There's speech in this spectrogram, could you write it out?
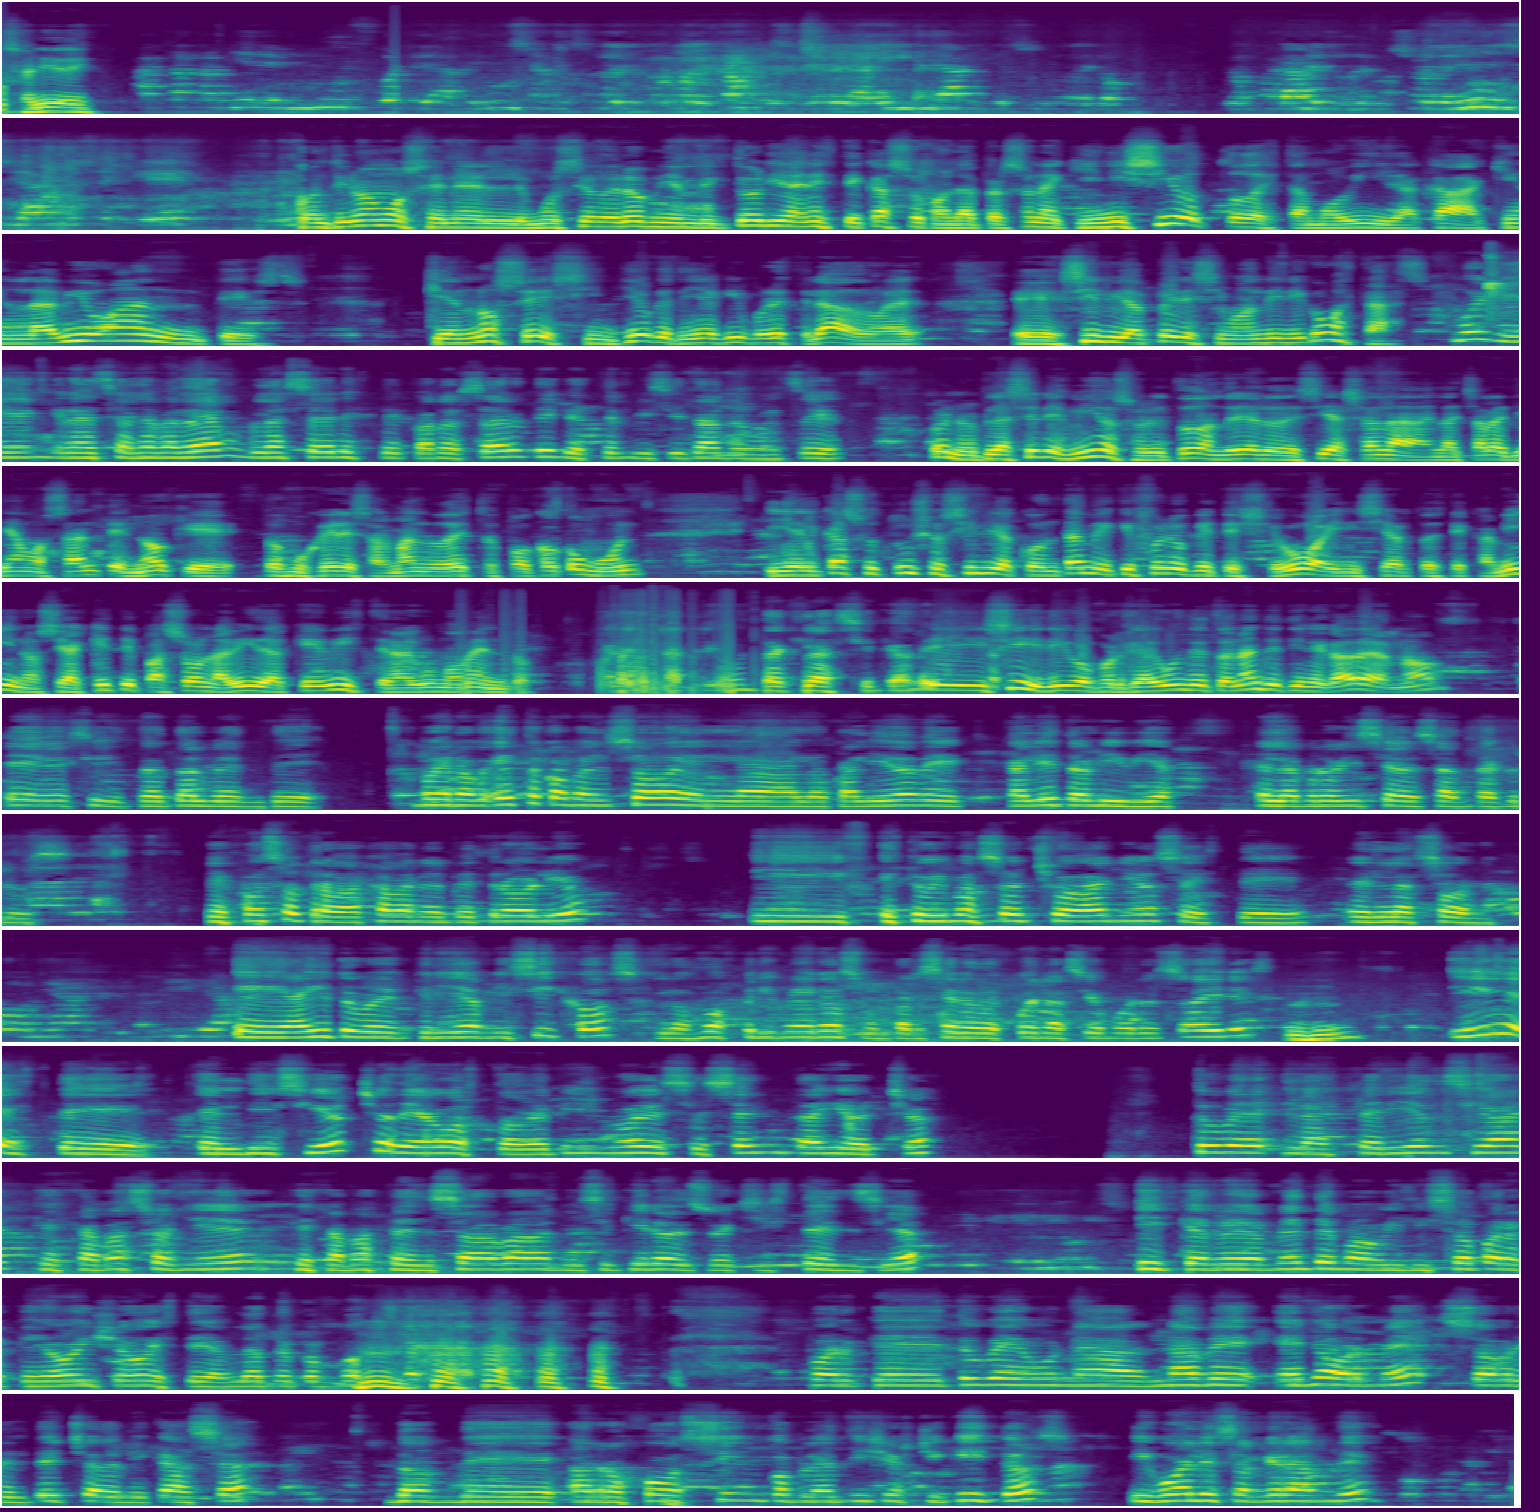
Salí de ahí. Acá también es muy fuerte la denuncia, no solo del pueblo de campo, sino de la isla, y es uno de los, los parámetros de mayor denuncia. No sé qué. Continuamos en el Museo del OVNI en Victoria, en este caso con la persona que inició toda esta movida acá, quien la vio antes, quien no sé, sintió que tenía que ir por este lado. eh. Eh, Silvia Pérez Simondini, ¿cómo estás? Muy bien, gracias. La verdad, un placer este, conocerte y que estés visitando el museo. Bueno, el placer es mío, sobre todo Andrea lo decía ya en la, en la charla que teníamos antes, ¿no? Que dos mujeres armando de esto es poco común. Y el caso tuyo, Silvia, contame qué fue lo que te llevó a iniciar todo este camino, o sea, qué te pasó en la vida, qué viste en algún momento. Bueno, la pregunta clásica. ¿no? Y sí, digo, porque algún detonante tiene que haber, ¿no? Eh, sí, totalmente. Bueno, esto comenzó en la localidad de Caleta Olivia, en la provincia de Santa Cruz. Mi esposo trabajaba en el petróleo y estuvimos ocho años este, en la zona. Eh, ahí tuve crié a mis hijos, los dos primeros, un tercero después nació en Buenos Aires. Ujú. Y este, el 18 de agosto de 1968 tuve la experiencia que jamás soñé, que jamás pensaba ni siquiera de su existencia y que realmente movilizó para que hoy yo esté hablando con vos. Porque tuve una nave enorme sobre el techo de mi casa donde arrojó cinco platillos chiquitos, iguales al grande,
